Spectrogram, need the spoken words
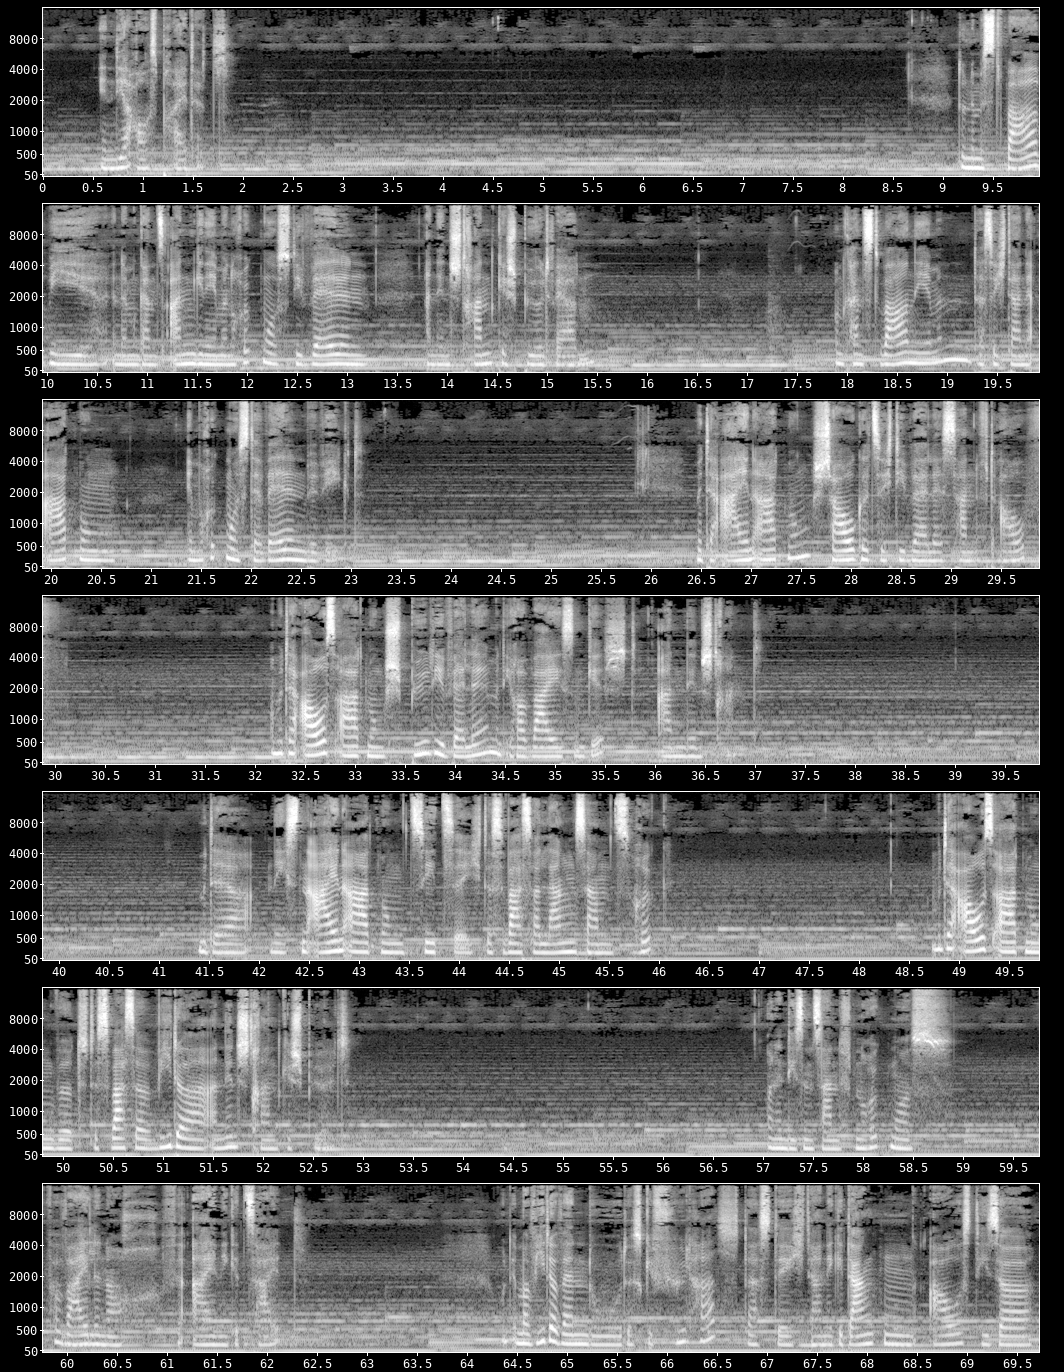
in dir ausbreitet. Du nimmst wahr, wie in einem ganz angenehmen Rhythmus die Wellen an den Strand gespült werden und kannst wahrnehmen, dass sich deine Atmung im Rhythmus der Wellen bewegt. Mit der Einatmung schaukelt sich die Welle sanft auf und mit der Ausatmung spült die Welle mit ihrer weißen Gischt an den Strand. Mit der nächsten Einatmung zieht sich das Wasser langsam zurück. Mit der Ausatmung wird das Wasser wieder an den Strand gespült. Und in diesem sanften Rhythmus verweile noch für einige Zeit. Und immer wieder, wenn du das Gefühl hast, dass dich deine Gedanken aus dieser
